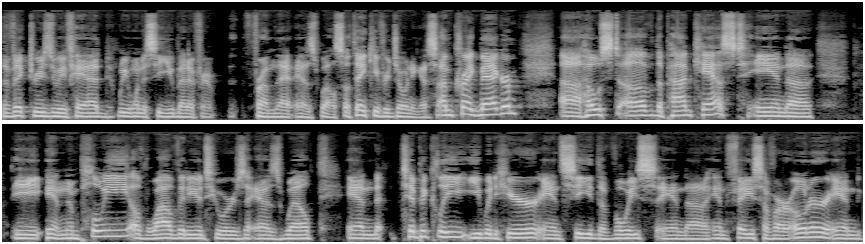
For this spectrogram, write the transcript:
the victories we've had. We want to see you benefit from that as well. So thank you for joining us. I'm Craig Magrum, uh, host of the podcast and uh, a, an employee of Wow Video Tours as well. And typically, you would hear and see the voice and uh, and face of our owner and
